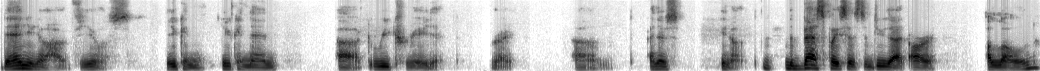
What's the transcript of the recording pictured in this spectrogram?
then you know how it feels. You can, you can then uh, recreate it. Right. Um, and there's, you know, the best places to do that are alone,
